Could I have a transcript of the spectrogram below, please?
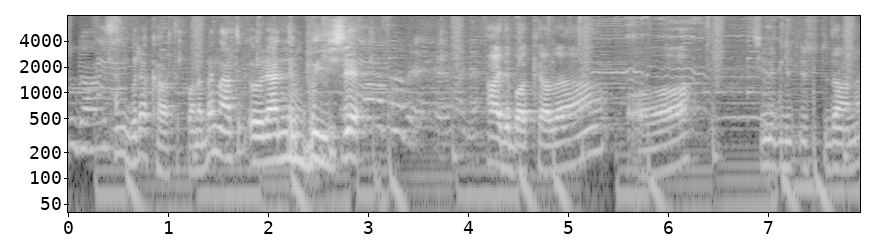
Dudağını Sen bırak artık bana. Ben artık öğrendim bu işi. Ama sana bırakıyorum hadi. Hadi bakalım. Oh. Şimdi üst dudağını.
